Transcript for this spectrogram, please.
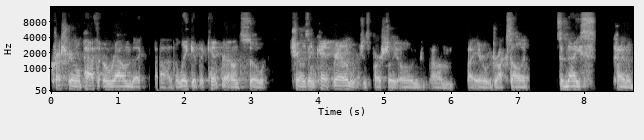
crushed gravel path around the uh, the lake at the campground. So Trails and Campground, which is partially owned um, by Airwood Rock Solid. It's a nice kind of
